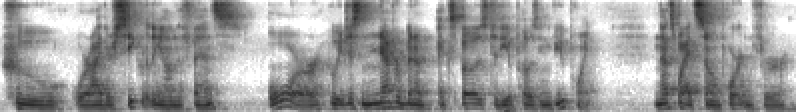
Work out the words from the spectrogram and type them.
who were either secretly on the fence or who had just never been exposed to the opposing viewpoint. And that's why it's so important for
